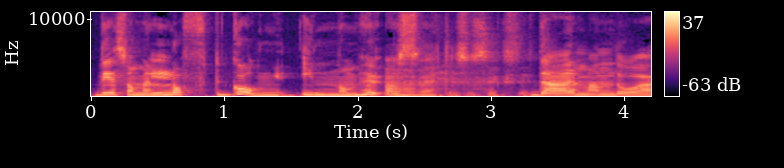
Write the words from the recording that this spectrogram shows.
Det är som en loftgång inomhus. Jag vet, det är så sexigt. Där man då,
